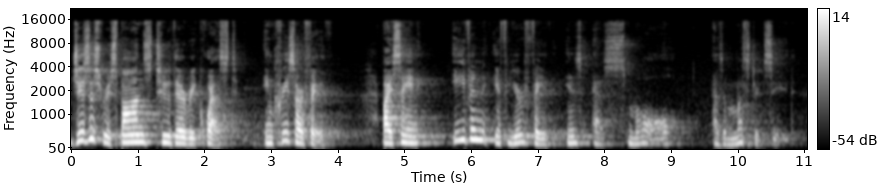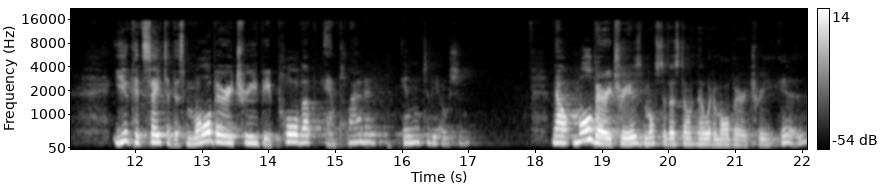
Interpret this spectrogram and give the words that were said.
Jesus responds to their request, increase our faith, by saying, even if your faith is as small as a mustard seed, you could say to this mulberry tree, be pulled up and planted into the ocean. Now, mulberry trees, most of us don't know what a mulberry tree is.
